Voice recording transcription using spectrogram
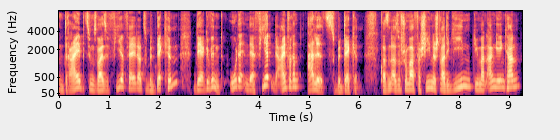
drei beziehungsweise vier Felder zu bedecken, der gewinnt. Oder in der vierten, der einfachen, alles zu bedecken. Das sind also schon mal verschiedene Strategien, die man angehen kann.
